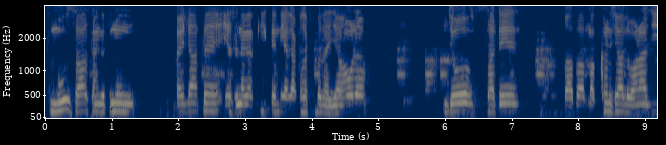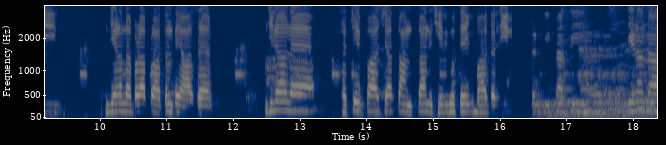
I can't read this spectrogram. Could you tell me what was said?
ਸਮੂਹ ਸਾਧ ਸੰਗਤ ਨੂੰ ਪਹਿਲਾਂ ਤਾਂ ਇਸ ਨਗਰ ਕੀਰਤਨ ਦੀਆਂ ਲੱਖ ਲੱਖ ਵਧਾਈਆਂ ਹੋਣ, ਜੋ ਸਾਡੇ ਬਾਬਾ ਮੱਖਣ ਸ਼ਾਹ ਲਵਾਣਾ ਜੀ, ਜਿਨ੍ਹਾਂ ਦਾ ਬੜਾ ਪ੍ਰਾਤਨ ਇਤਿਹਾਸ ਹੈ। ਜਿਨ੍ਹਾਂ ਨੇ ਸੱਚੇ ਪਾਤਸ਼ਾਹ ਧੰਨ ਧੰਨ ਸ਼੍ਰੀ ਗੁਰੂ ਤੇਗ ਬਹਾਦਰ ਜੀ ਨੇ ਕੀਤਾ ਸੀ, ਜਿਨ੍ਹਾਂ ਦਾ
